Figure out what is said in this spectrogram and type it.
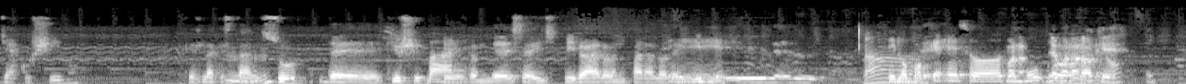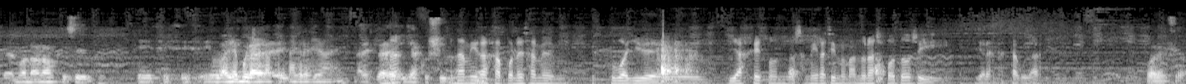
Yakushima, que es la que está al sur de Kyushu, Vale. que es donde se inspiraron para lo de. Ghibli, del, Ah, Si los bosques esos de bueno, musgo, de Mononoke. ¿no? De Mononoke, sí. Sí, sí, sí, sí, La vale mucho la de- pena, creo yo, ¿eh? La isla Una- de Yakushima. Una amiga japonesa me estuvo allí de viaje con las amigas y me mandó unas fotos y, y era espectacular. Por eso.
